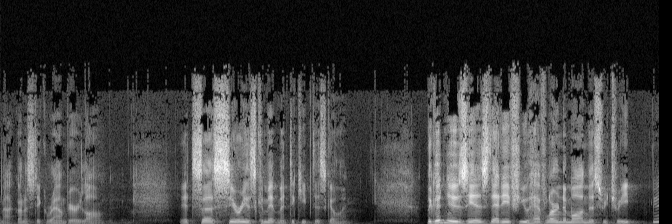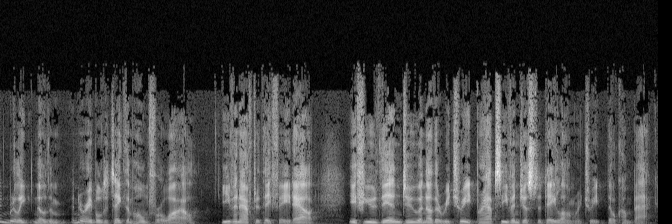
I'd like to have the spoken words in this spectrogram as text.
not going to stick around very long. It's a serious commitment to keep this going. The good news is that if you have learned them on this retreat and really know them and are able to take them home for a while, even after they fade out, if you then do another retreat, perhaps even just a day long retreat, they'll come back.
